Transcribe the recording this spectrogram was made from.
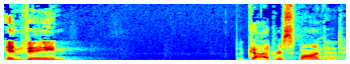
in vain. But God responded.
